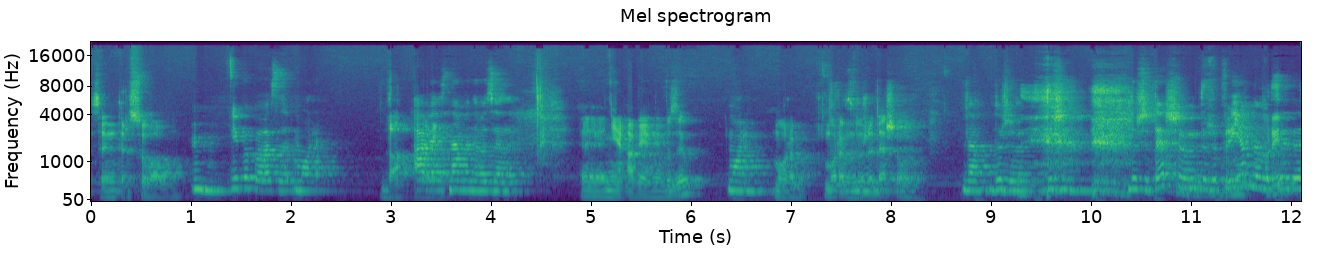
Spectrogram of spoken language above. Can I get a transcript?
заінтересувало. Мгм. І ви повезли море. Да. А ви з нами не возили Е, Ні, авіа не возив морем. морем. Морем дуже дешево. Да, дуже, дуже, дуже дешево, дуже приємно Ну, при-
